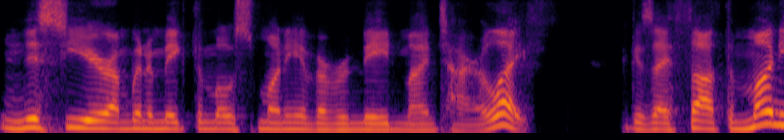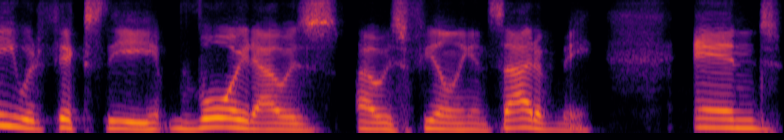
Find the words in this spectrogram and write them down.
And this year, I'm going to make the most money I've ever made my entire life because I thought the money would fix the void I was I was feeling inside of me. And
